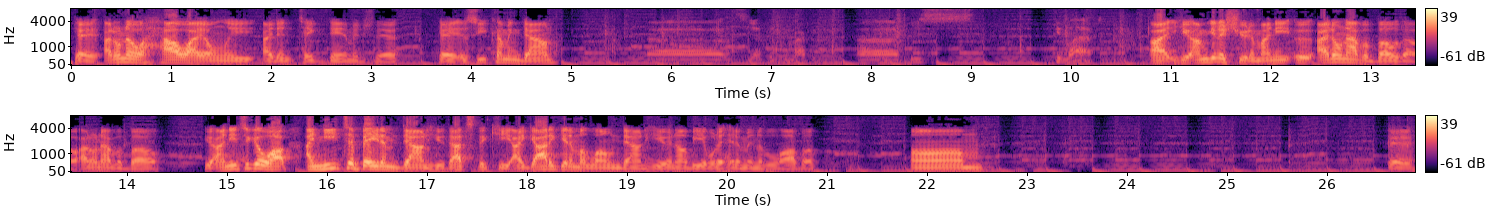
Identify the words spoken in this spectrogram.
Okay, I don't know how I only, I didn't take damage there. Okay, is he coming down? Uh, let's see. I think he might be. Uh, he's he left. Alright, here, I'm gonna shoot him. I need, uh, I don't have a bow, though. I don't have a bow. Yeah, I need to go up. I need to bait him down here. That's the key. I gotta get him alone down here, and I'll be able to hit him into the lava. Um... Okay,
